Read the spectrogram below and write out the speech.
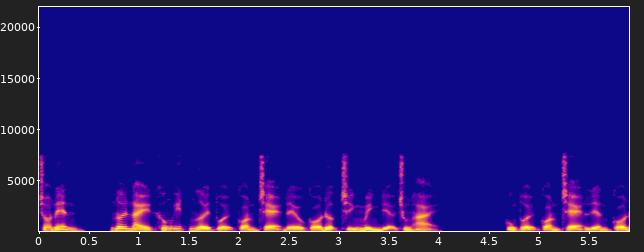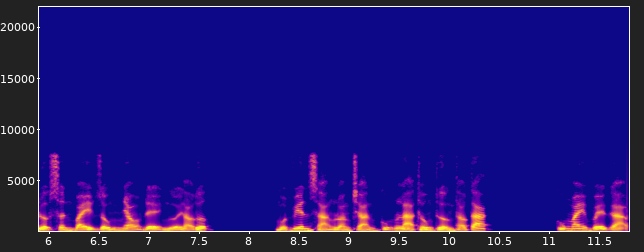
Cho nên, nơi này không ít người tuổi còn trẻ đều có được chính mình địa trung hải. Cùng tuổi còn trẻ liền có được sân bay giống nhau để người ao ước. Một viên sáng loáng chán cũng là thông thường thao tác. Cũng may vệ gạ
